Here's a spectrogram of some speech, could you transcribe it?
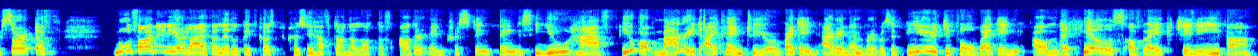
sort of move on in your life a little bit because because you have done a lot of other interesting things. You have you got married. I came to your wedding. I remember it was a beautiful wedding on the hills of lake geneva.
